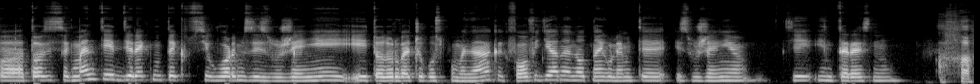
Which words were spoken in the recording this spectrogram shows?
а, този сегмент и директно, тъй като си говорим за изложение и Тодор вече го спомена, какво видя на едно от най-големите изложения ти интересно? Аха,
